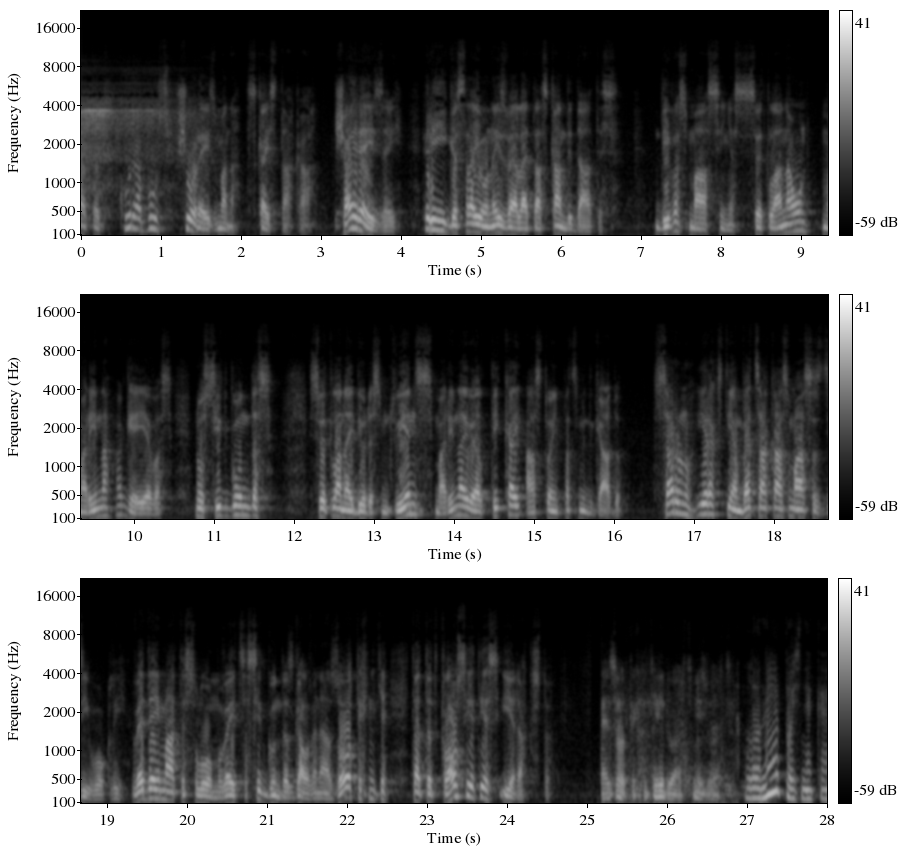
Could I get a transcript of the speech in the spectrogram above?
Tātad, kura būs šoreiz mana skaistākā? Šai reizei Rīgas rajona izvēlētās kandidātes divas māsiņas, Svetlana un Marina Agējevas no Sidgundas. Svetlanai 21, Marinai vēl tikai 18 gadu. Sarunu ierakstījām vecākās māsas dzīvoklī. Vedējmātes lomu veica Sidgundas galvenā zootehniķe, tātad klausieties ierakstu. Zootehniķa ir vārds un izvārds. Lonija Pozņaka.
